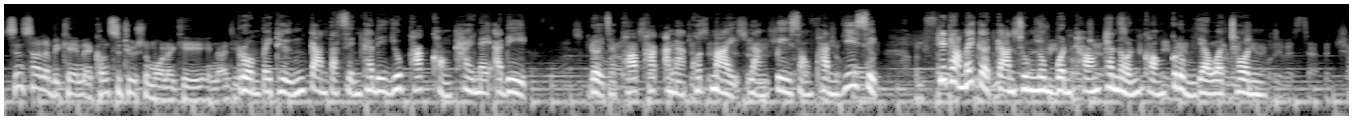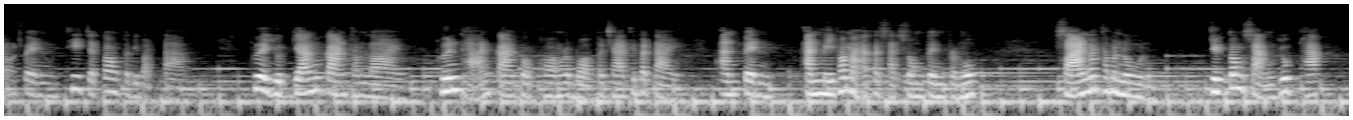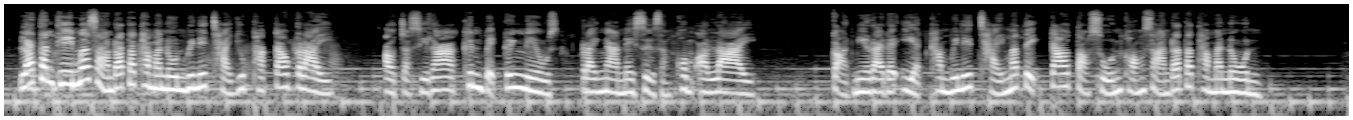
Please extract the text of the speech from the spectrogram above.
Since Thailand became a constitutional monarchy in รวมไปถึงการตัดสินคดียุบพักของไทยในอดีต โดยเฉพาะพักอนาคตใหม่หลังปี 2020 ที่ทำให้เกิดการชุมนุมบนท้องถนนของกลุ่มเยาวชนจำเป็นที่จะต้องปฏิบัติตาม เพื่อหยุดยั้งการทำลาย พื้นฐานการปกครองระบอบประชาธิปไตย อันเป็นอันมีพระมหากษัตริย์ทรงเป็นประมุขสารรัฐธรรมนูญจึงต้องสั่งยุบพักและทันทีเมื่อสารรัฐธรรมนูญวินิจฉัยยุบพักก้าวไกล เอาจาซีราขึ้นเบรกกิ้งนิวส์รายงานในสื่อสังคมออนไลน์ ก่อนมีรายละเอียดคำวินิจฉัยมติ 9 ต่อ 0 ของสารรัฐธรรมนูญ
